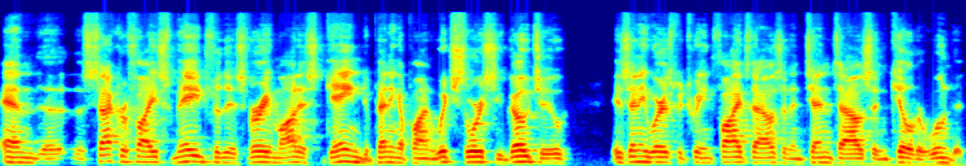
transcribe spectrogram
And the, the sacrifice made for this very modest gain, depending upon which source you go to, is anywhere between 5,000 and 10,000 killed or wounded.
